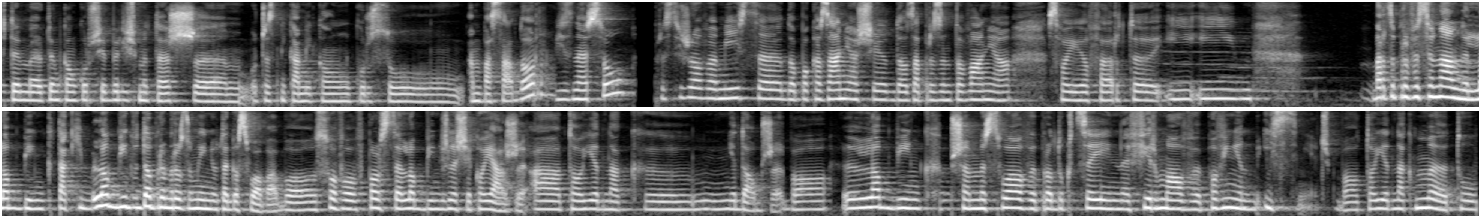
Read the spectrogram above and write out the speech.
w tym, w tym konkursie. Byliśmy też uczestnikami konkursu ambasador biznesu. Prestiżowe miejsce do pokazania się, do zaprezentowania swojej oferty i, i bardzo profesjonalny lobbying, taki lobbying w dobrym rozumieniu tego słowa, bo słowo w Polsce lobbying źle się kojarzy, a to jednak y, niedobrze, bo lobbying przemysłowy, produkcyjny, firmowy powinien istnieć, bo to jednak my tu,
